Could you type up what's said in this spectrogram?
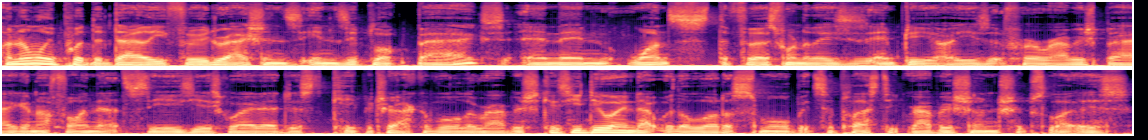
I normally put the daily food rations in Ziploc bags, and then once the first one of these is empty, I use it for a rubbish bag, and I find that's the easiest way to just keep a track of all the rubbish because you do end up with a lot of small bits of plastic rubbish on trips like this.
